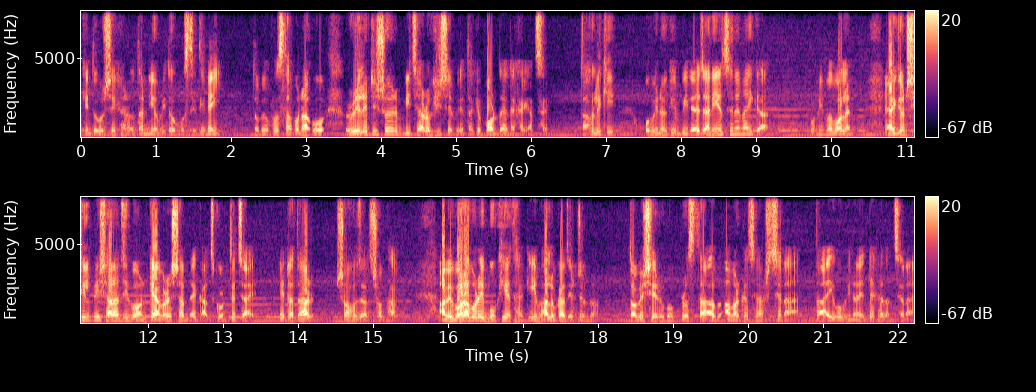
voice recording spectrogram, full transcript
কিন্তু সেখানেও তার নিয়মিত উপস্থিতি নেই। তবে উপস্থাপনা ও রিয়েলিটি শো এর বিচারক হিসেবে তাকে পর্দায় দেখা গেছে। তাহলে কি অভিনয়কে বিদায় জানিয়েছেন নায়িকা? পূর্ণিমা বলেন, একজন শিল্পী সারা জীবন ক্যামেরার সামনে কাজ করতে চায়। এটা তার সহজাত স্বভাব। আমি বরাবরই মুখিয়ে থাকি ভালো কাজের জন্য। তবে সেরকম প্রস্তাব আমার কাছে আসছে না, তাই অভিনয়ে দেখা যাচ্ছে না।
